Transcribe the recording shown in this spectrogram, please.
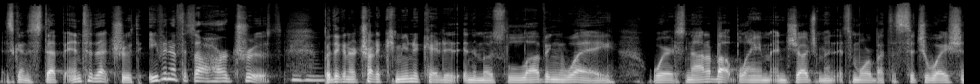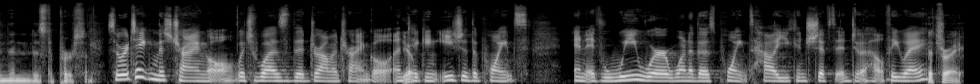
is going to step into that truth even if it's a hard truth. Mm-hmm. But they're going to try to communicate it in the most loving way where it's not about blame and judgment, it's more about the situation than it is the person. So we're taking this triangle, which was the drama triangle, and Yep. taking each of the points. And if we were one of those points, how you can shift into a healthy way. That's right.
